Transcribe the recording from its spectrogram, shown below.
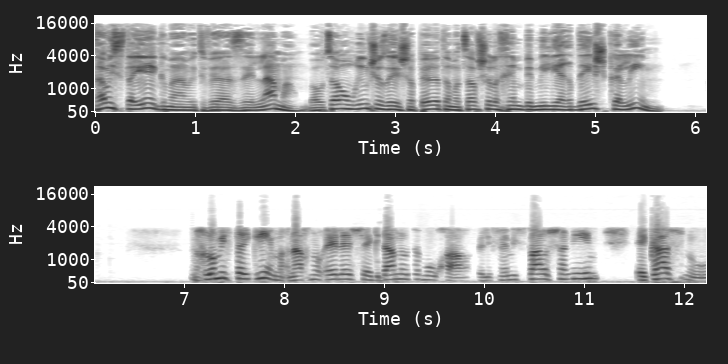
אתה מסתייג מהמתווה הזה, למה? באוצר אומרים שזה ישפר את המצב שלכם במיליארדי שקלים. אנחנו לא מסתייגים, אנחנו אלה שהקדמנו את המאוחר, ולפני מספר שנים הגשנו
